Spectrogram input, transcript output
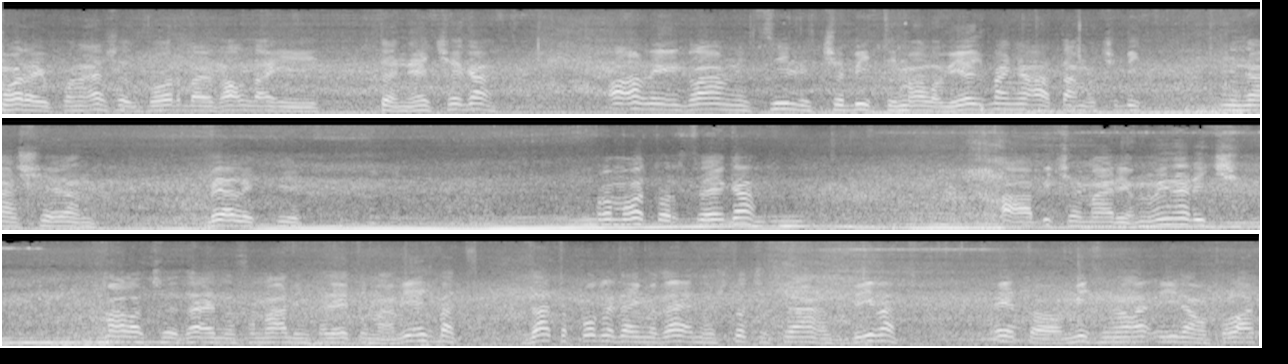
moraju ponašati, borba je valjda i te nečega. Ali glavni cilj će biti malo vježbanja, a tamo će biti i naš jedan veliki promotor svega. A bit će Mario Mlinarić, malo će zajedno sa mladim kadetima vježbat. Zato pogledajmo zajedno što će se danas zbivat. Eto, da idemo polako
